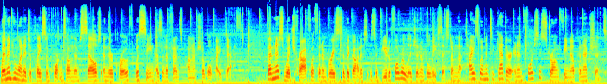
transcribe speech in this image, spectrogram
Women who wanted to place importance on themselves and their growth was seen as an offense punishable by death. Feminist witchcraft with an embrace to the goddess is a beautiful religion and belief system that ties women together and enforces strong female connections.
